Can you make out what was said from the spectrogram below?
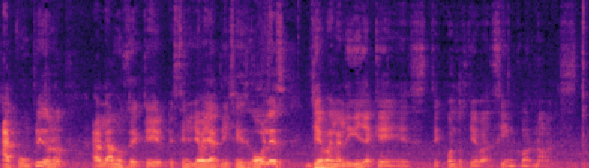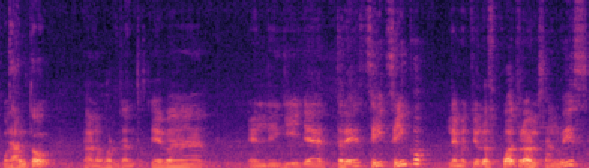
ha cumplido, ¿no? Hablamos de que este año lleva ya 16 goles, lleva en la liguilla, ¿qué? Este, ¿Cuántos lleva? ¿5? No, este. ¿Tanto? A lo mejor tanto. Lleva en liguilla 3, sí, 5. Le metió los 4 al San Luis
